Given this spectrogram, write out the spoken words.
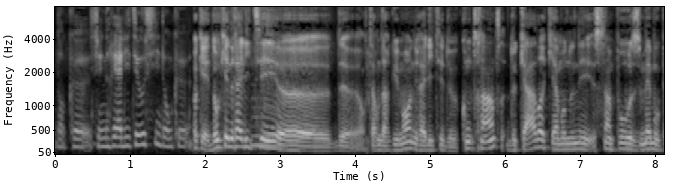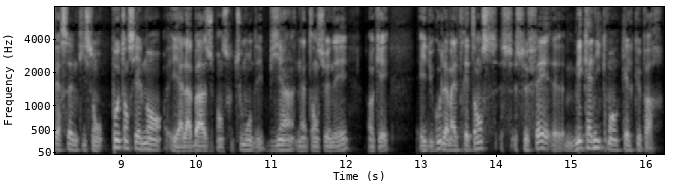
Donc, euh, c'est une réalité aussi. Donc, euh, Ok, donc il y a une réalité Mm. euh, de, en termes d'arguments, une réalité de contraintes, de cadres qui à un moment donné s'impose même aux personnes qui sont potentiellement et à la base, je pense que tout le monde est bien intentionné. Ok, et du coup la maltraitance se, se fait euh, mécaniquement quelque part.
